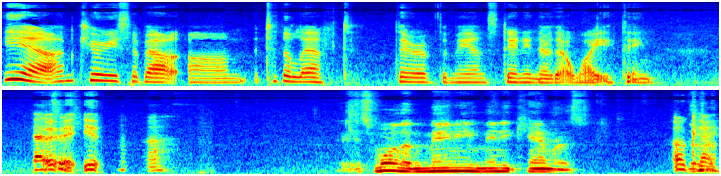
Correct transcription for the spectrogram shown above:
Yeah, I'm curious about um, to the left there of the man standing there, that white thing. That's Uh, a, it- It's one of the many, many cameras. that okay, are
